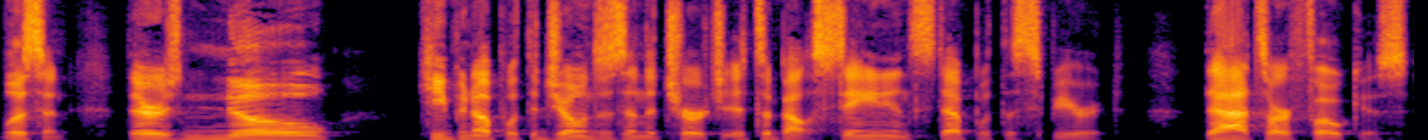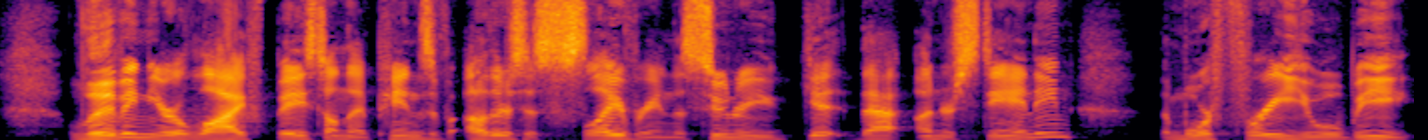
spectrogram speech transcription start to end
listen. There is no keeping up with the Joneses in the church. It's about staying in step with the Spirit. That's our focus. Living your life based on the opinions of others is slavery, and the sooner you get that understanding, the more free you will be.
